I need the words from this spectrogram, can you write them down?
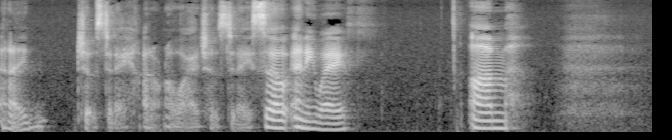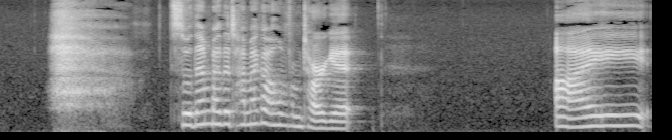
and I chose today. I don't know why I chose today. So anyway, um so then by the time I got home from Target, I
